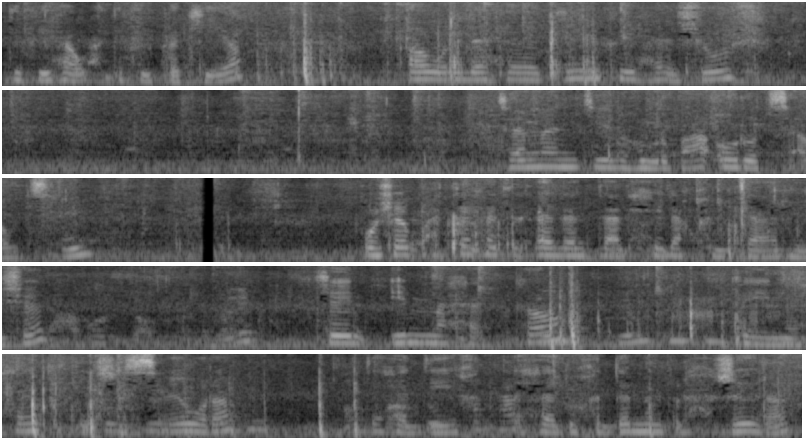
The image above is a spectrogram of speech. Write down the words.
اللي فيها وحدة في الباكية. اولا هادي فيها جوج. الثمن ديالهم 4 أورو 99 وجابوا حتى هاد الآلة نتاع الحلاق نتاع الرجال. كاين إما هكا كاينة هاد كتجي صغيره حتى هادي هادو خدامين بالحجيرات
